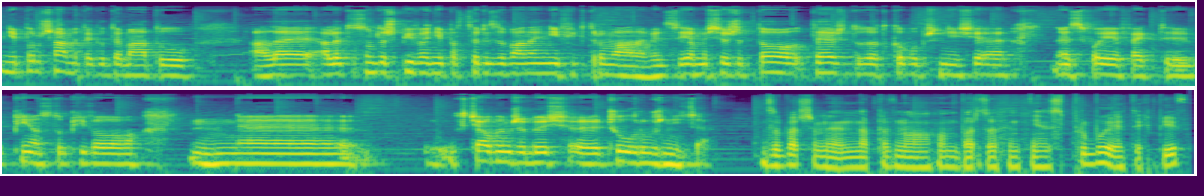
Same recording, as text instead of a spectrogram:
nie poruszamy tego tematu, ale, ale to są też piwa niepasteryzowane, niefiltrowane, więc ja myślę, że to też dodatkowo przyniesie swoje efekty. Pijąc to piwo, mm, e, chciałbym, żebyś czuł różnicę. Zobaczymy, na pewno bardzo chętnie spróbuję tych piw.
